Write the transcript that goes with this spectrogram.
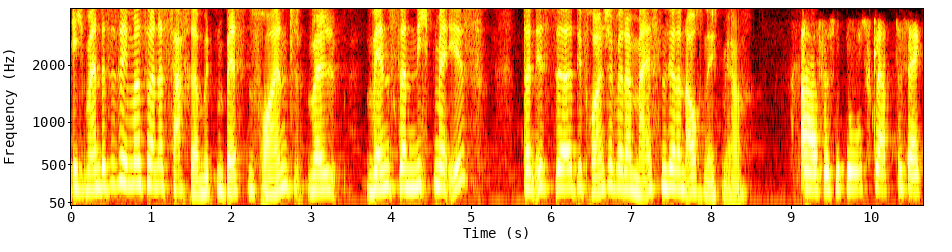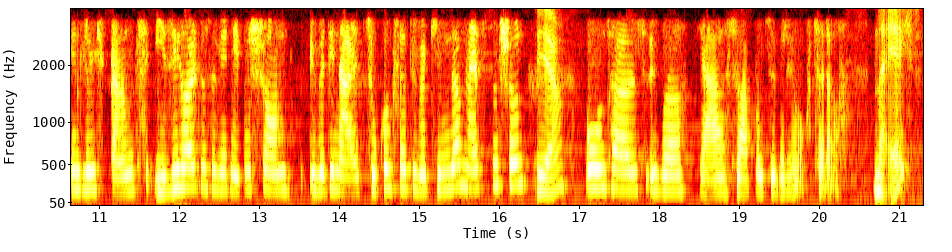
Ich meine, das ist ja immer so eine Sache mit dem besten Freund, weil wenn es dann nicht mehr ist, dann ist äh, die Freundschaft ja dann meistens ja dann auch nicht mehr. Also mit uns klappt das eigentlich ganz easy halt. Also wir reden schon über die nahe Zukunft, halt über Kinder meistens schon. Ja. Und halt über, ja, so ab und zu über die Hochzeit auch. Na echt?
